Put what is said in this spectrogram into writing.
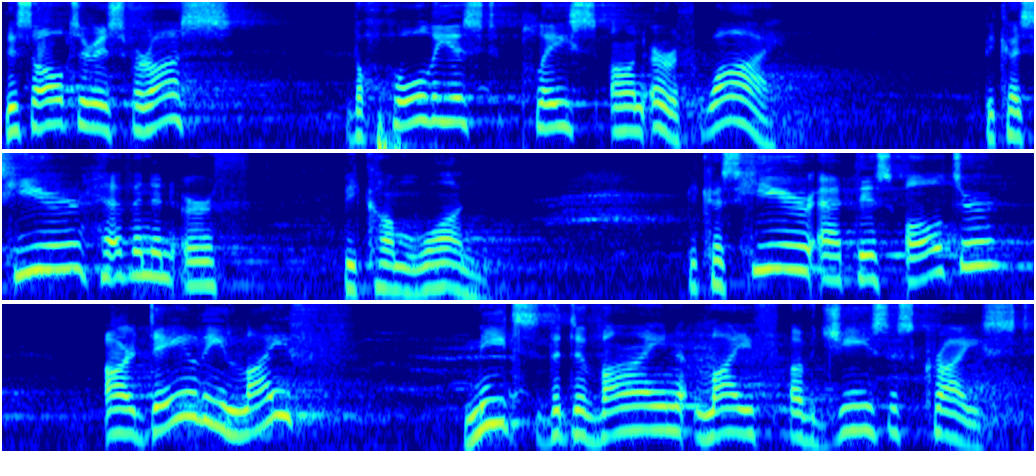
This altar is for us the holiest place on earth. Why? Because here heaven and earth become one. Because here at this altar, our daily life meets the divine life of Jesus Christ.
